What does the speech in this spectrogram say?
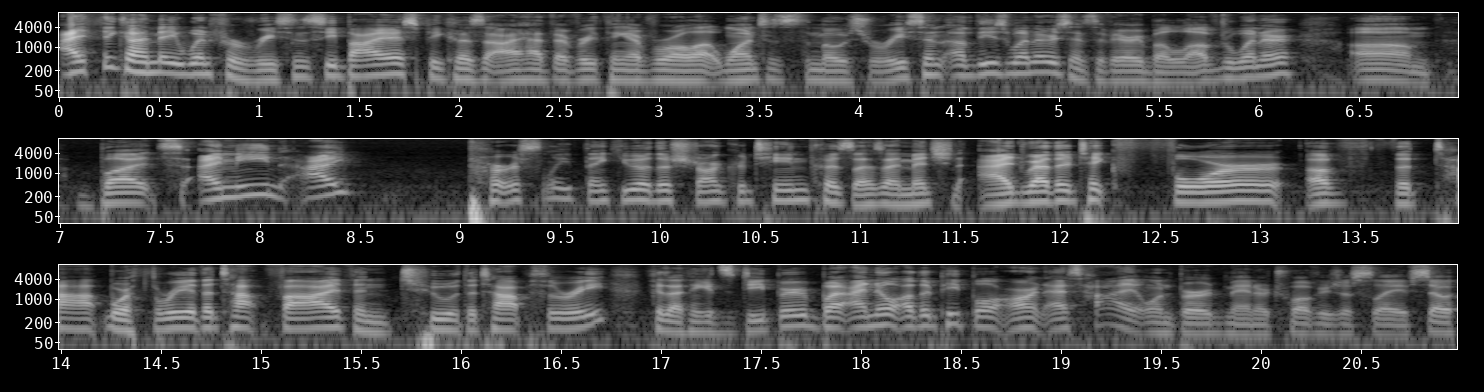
I think I may win for recency bias because I have Everything Everywhere All at Once. It's the most recent of these winners, and it's a very beloved winner. Um, but I mean, I personally think you have the stronger team because, as I mentioned, I'd rather take four of the top or three of the top five and two of the top three because I think it's deeper. But I know other people aren't as high on Birdman or Twelve Years a Slave, so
